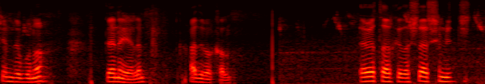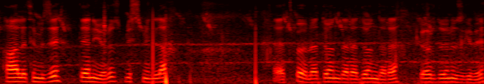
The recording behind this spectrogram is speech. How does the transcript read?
Şimdi bunu deneyelim. Hadi bakalım. Evet arkadaşlar şimdi aletimizi deniyoruz. Bismillah. Evet böyle döndere döndere gördüğünüz gibi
